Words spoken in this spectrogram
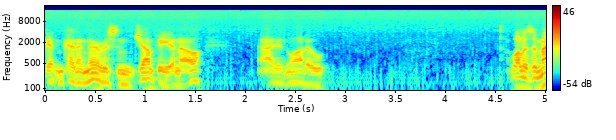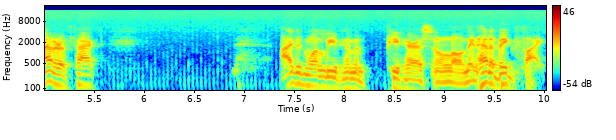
getting kind of nervous and jumpy, you know. I didn't want to. Well, as a matter of fact, I didn't want to leave him and Pete Harrison alone. They'd had a big fight.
